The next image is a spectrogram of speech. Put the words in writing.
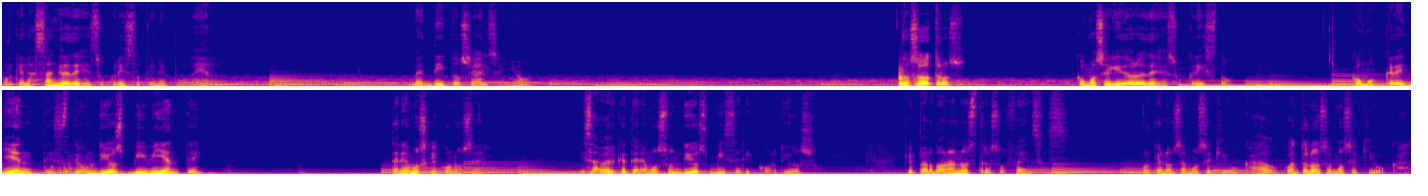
porque la sangre de Jesucristo tiene poder. Bendito sea el Señor. Nosotros, como seguidores de Jesucristo, como creyentes de un Dios viviente, tenemos que conocer y saber que tenemos un Dios misericordioso, que perdona nuestras ofensas, porque nos hemos equivocado. ¿Cuánto nos hemos equivocado?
